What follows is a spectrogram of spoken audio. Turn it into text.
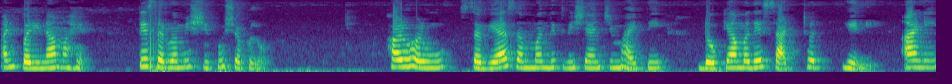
आणि परिणाम आहेत. ते सर्व मी शिकू शकलो. हळूहळू सगळ्या संबंधित विषयांची माहिती डोक्यामध्ये साठत गेली आणि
